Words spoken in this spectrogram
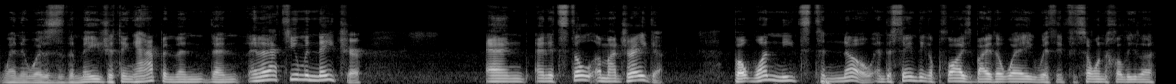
When it was the major thing happened, then then and that's human nature, and and it's still a madrega. But one needs to know, and the same thing applies, by the way, with if someone Khalila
